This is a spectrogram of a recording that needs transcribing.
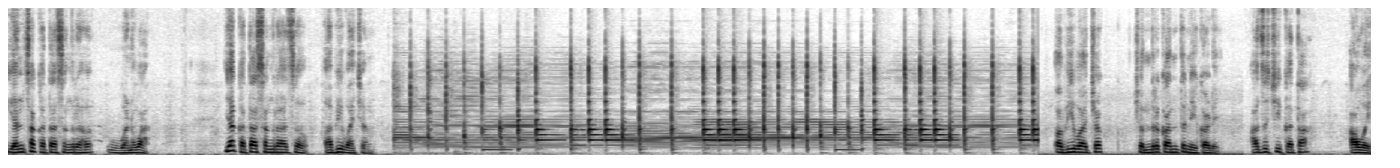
यांचा कथासंग्रह वणवा. या कथासंग्रहाचं अभिवाचन. अभिवाचक चंद्रकांत नेकाडे. आजची कथा आवय.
